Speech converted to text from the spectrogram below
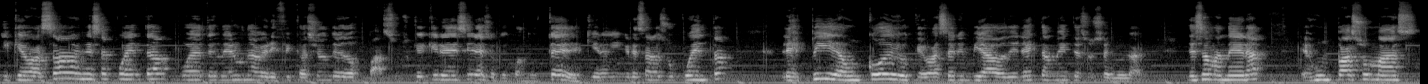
y que basado en esa cuenta pueda tener una verificación de dos pasos. ¿Qué quiere decir eso? Que cuando ustedes quieran ingresar a su cuenta, les pida un código que va a ser enviado directamente a su celular. De esa manera es un paso más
